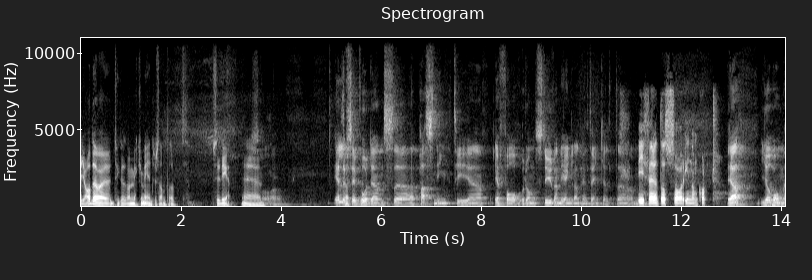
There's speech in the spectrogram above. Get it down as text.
ja jag hade tyckt att det var mycket mer intressant att se det. Eh, LFC-poddens uh, passning till eh, FA och de styrande i England helt enkelt. Uh, Vi förväntar oss svar inom kort. Ja, gör om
